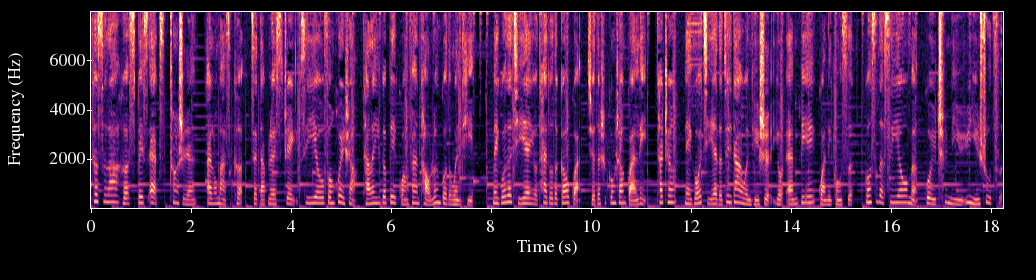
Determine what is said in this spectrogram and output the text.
特斯拉和 SpaceX 创始人埃隆·马斯克在 WSJ CEO 峰会上谈了一个被广泛讨论过的问题。美国的企业有太多的高管，学的是工商管理。他称，美国企业的最大问题是有 MBA 管理公司，公司的 CEO 们过于痴迷于运营数字，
